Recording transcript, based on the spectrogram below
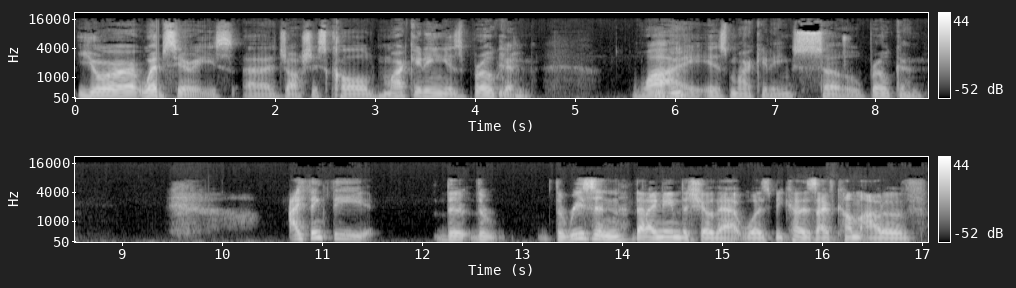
Your web series, uh, Josh, is called Marketing is Broken. Why mm-hmm. is marketing so broken? I think the the the the reason that I named the show that was because I've come out of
